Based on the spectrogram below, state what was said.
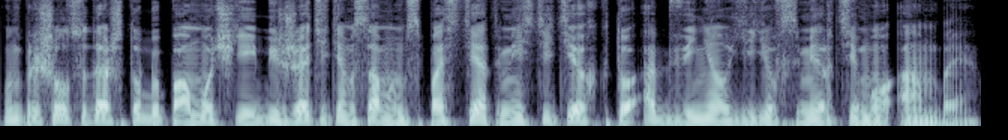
Он пришел сюда, чтобы помочь ей бежать и тем самым спасти от мести тех, кто обвинял ее в смерти Моамбе.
